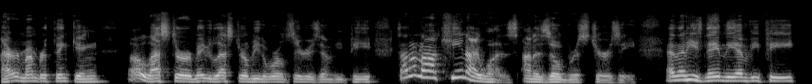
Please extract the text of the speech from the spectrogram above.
I remember thinking, oh, Lester, maybe Lester will be the World Series MVP. I don't know how keen I was on a Zobrist jersey. And then he's named the MVP.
